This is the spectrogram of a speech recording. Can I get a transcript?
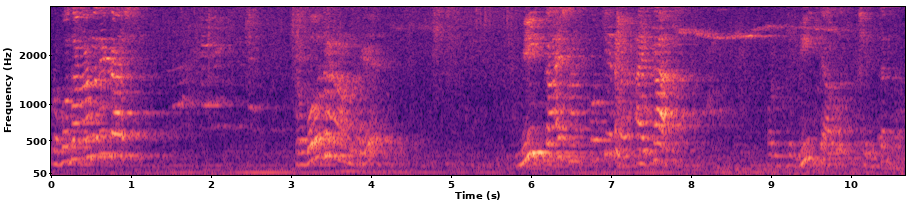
प्रबोधनामध्ये काय असतं? प्रबोधनामध्ये मी काय सांगतो ते तर ऐका. पण तुम्ही त्यावर चिंतन करा.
